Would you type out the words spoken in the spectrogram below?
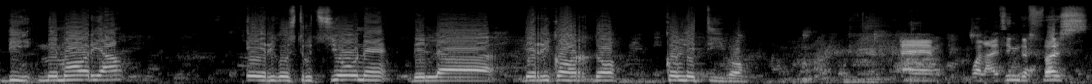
di memoria e ricostruzione del, del ricordo collettivo? Um, well, I think the first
